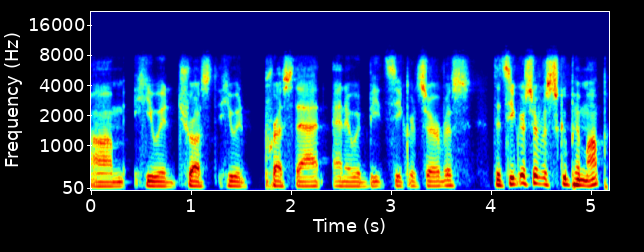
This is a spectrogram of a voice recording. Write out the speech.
um, he would trust? He would press that, and it would beat Secret Service. Did Secret Service scoop him up?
